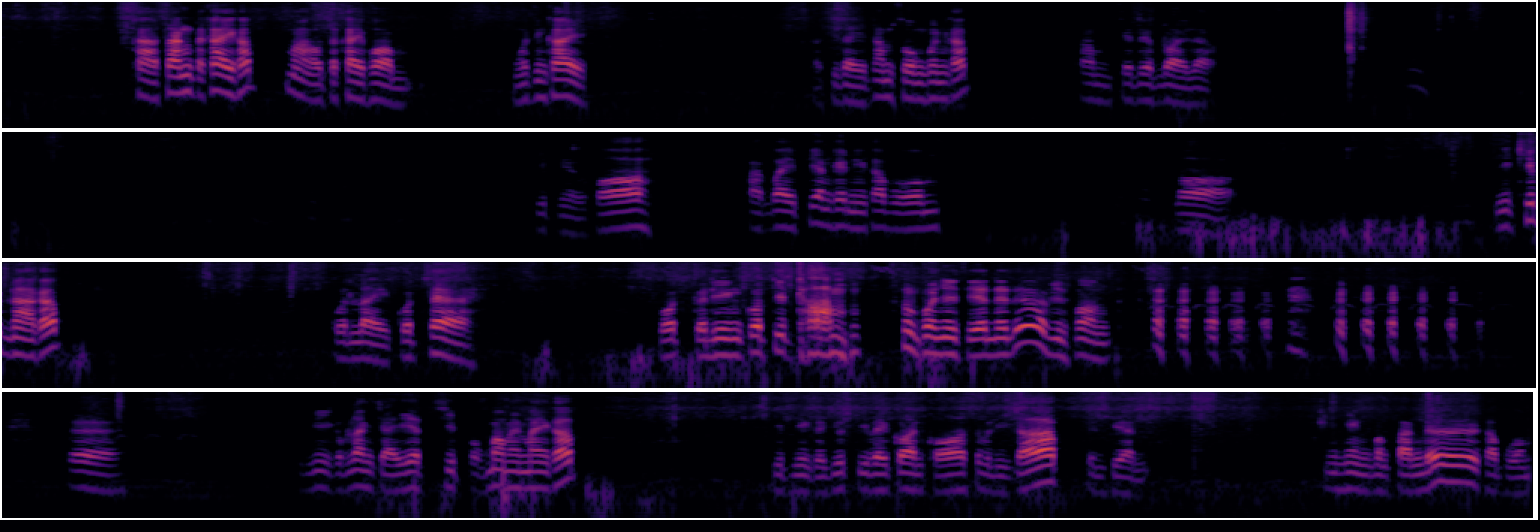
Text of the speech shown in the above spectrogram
ขาสั่งตะไคร้ครับ มาเอาตะไคร้พร้อม หัวสิงไข่ก็สิได้นำส่งเพิ่นครับทำเสร็จเรียบร้อยแล้วคลิปนี้ก็ขอพักไว้เพียงแค่นี้ครับผมรออีกคลิปหน้าครับ กดไลค์กดแชร์กดกระดิ่งกดติดตามพ่อใหญ่เสียนเด้อพี่น้อง เออ มีกำลังใจเฮ็ดคลิปออกมาใหม่ๆครับคลิปนี้ก็ยุติไว้ก่อนขอสวัสดีครับเพื่อนๆมีเฮงปังๆเด้อครับผม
